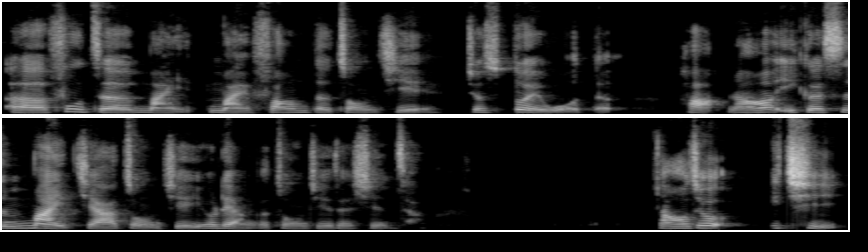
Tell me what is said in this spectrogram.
呃负责买买方的中介，就是对我的，好，然后一个是卖家中介，有两个中介在现场，然后就一起。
